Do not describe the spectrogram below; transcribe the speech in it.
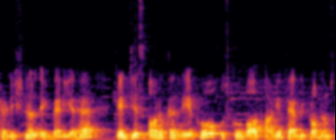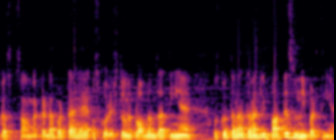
ٹریڈیشنل ایک بیریئر ہے کہ جس عورت کا ریپ ہو اس کو بہت آگے فیملی پرابلمس کا سامنا کرنا پڑتا ہے اس کو رشتوں میں پرابلمس آتی ہیں اس کو طرح طرح کی باتیں سننی پڑتی ہیں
